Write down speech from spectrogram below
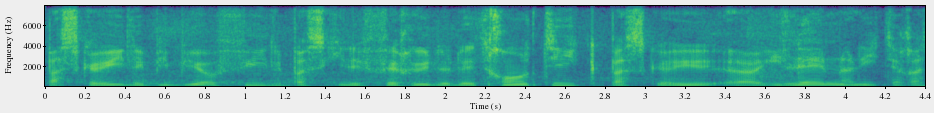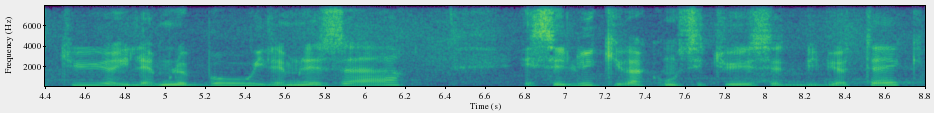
parce qu'il est bibliophile, parce qu'il est féru de lettres antiques, parce qu'il euh, aime la littérature, il aime le beau, il aime les arts. Et c'est lui qui va constituer cette bibliothèque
